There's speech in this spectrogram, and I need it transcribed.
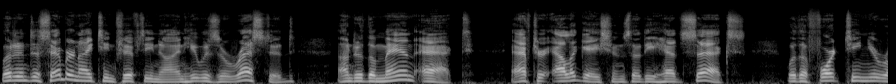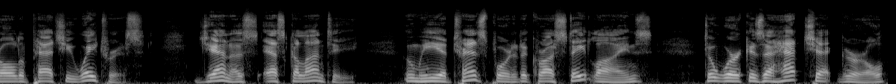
But in December 1959, he was arrested under the Mann Act after allegations that he had sex with a 14 year old Apache waitress, Janice Escalante, whom he had transported across state lines to work as a hat check girl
